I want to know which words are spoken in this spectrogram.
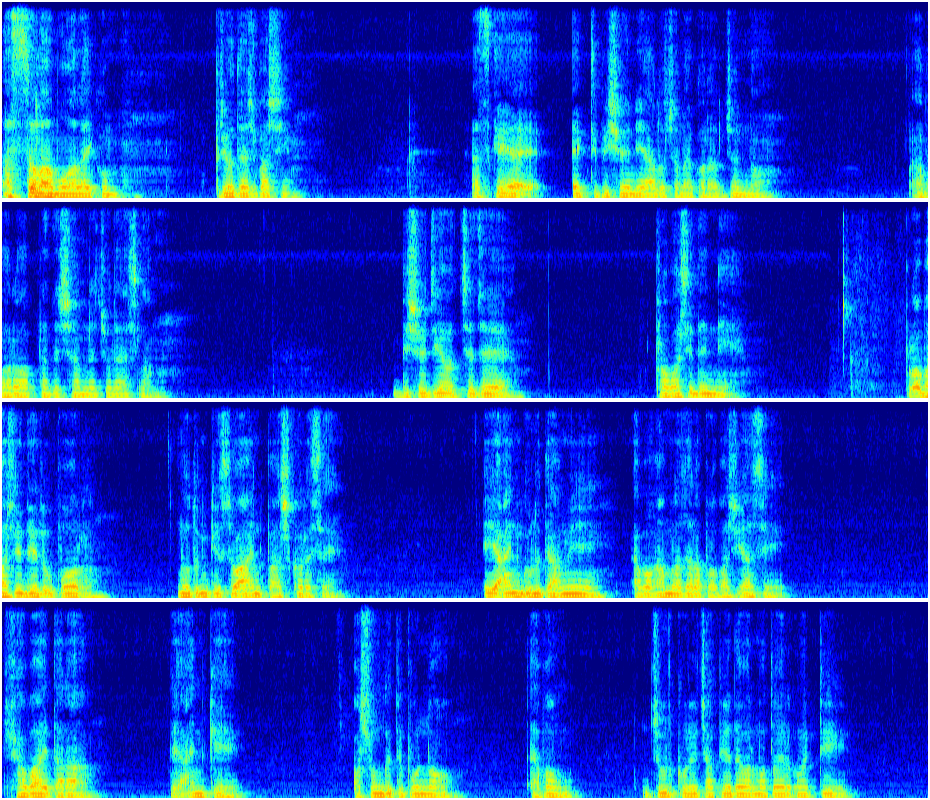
আসসালামু আলাইকুম, প্রিয় দেশবাসী। আজকে একটি বিষয় নিয়ে আলোচনা করার জন্য আবারও আপনাদের সামনে চলে আসলাম। বিষয়টি হচ্ছে যে প্রবাসীদের নিয়ে। প্রবাসীদের উপর নতুন কিছু আইন পাশ করেছে। এই আইনগুলোতে আমি এবং আমরা যারা প্রবাসী আছি, সবাই তারা এই আইনকে অসঙ্গতিপূর্ণ এবং জোর করে চাপিয়ে দেওয়ার মতো এরকম একটি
